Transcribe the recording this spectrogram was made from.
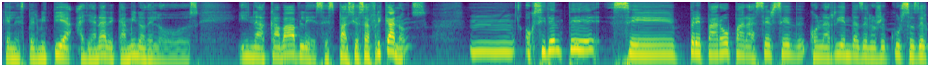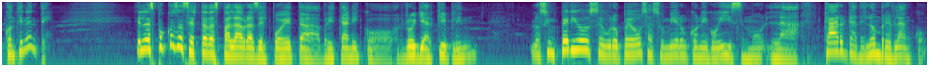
que les permitía allanar el camino de los inacabables espacios africanos, mm, Occidente se preparó para hacerse con las riendas de los recursos del continente. En las pocas acertadas palabras del poeta británico Rudyard Kipling, los imperios europeos asumieron con egoísmo la carga del hombre blanco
